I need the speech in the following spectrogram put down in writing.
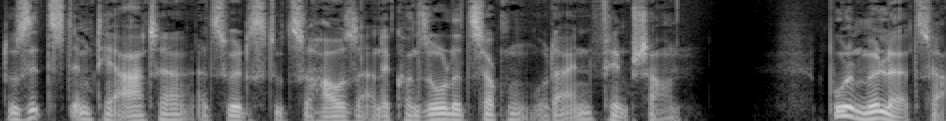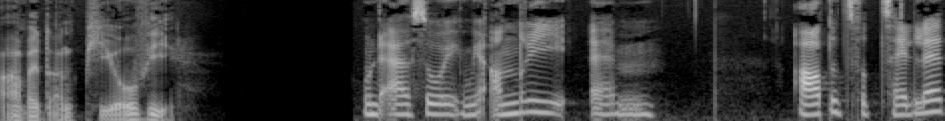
Du sitzt im Theater, als würdest du zu Hause an der Konsole zocken oder einen Film schauen. Pool Müller zur Arbeit an POV. Und auch so irgendwie andere ähm, Arten zu erzählen,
